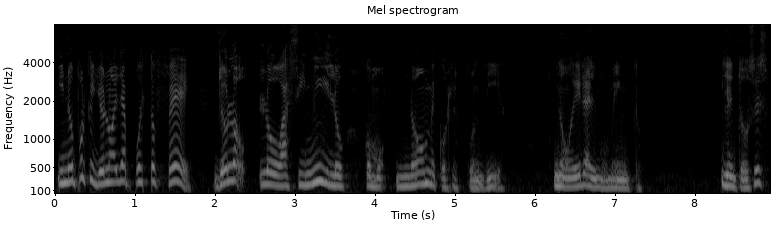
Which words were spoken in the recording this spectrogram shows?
Y no porque yo no haya puesto fe. Yo lo, lo asimilo como no me correspondía. No era el momento. Y entonces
